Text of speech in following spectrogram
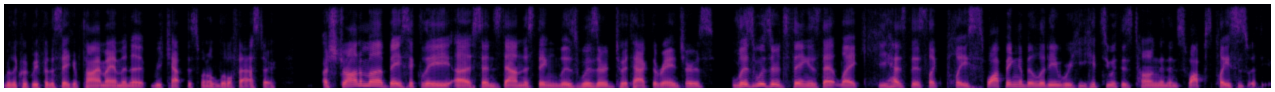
really quickly for the sake of time, I am going to recap this one a little faster. Astronema basically uh, sends down this thing, Liz Wizard, to attack the Rangers. Liz Wizard's thing is that like he has this like place swapping ability where he hits you with his tongue and then swaps places with you.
